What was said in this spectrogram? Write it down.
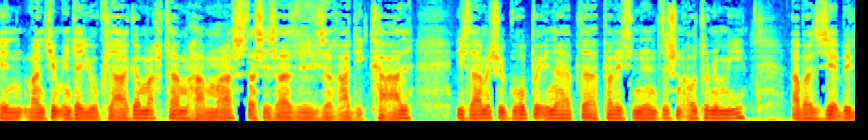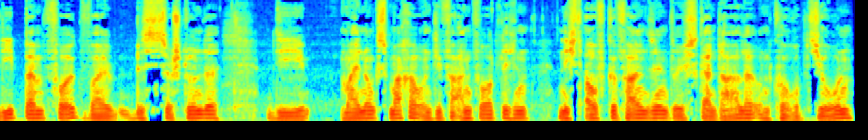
in manchem Interview klar gemacht haben. Hamas, das ist also diese radikal-islamische Gruppe innerhalb der palästinensischen Autonomie, aber sehr beliebt beim Volk, weil bis zur Stunde die Meinungsmacher und die Verantwortlichen nicht aufgefallen sind durch Skandale und Korruption,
